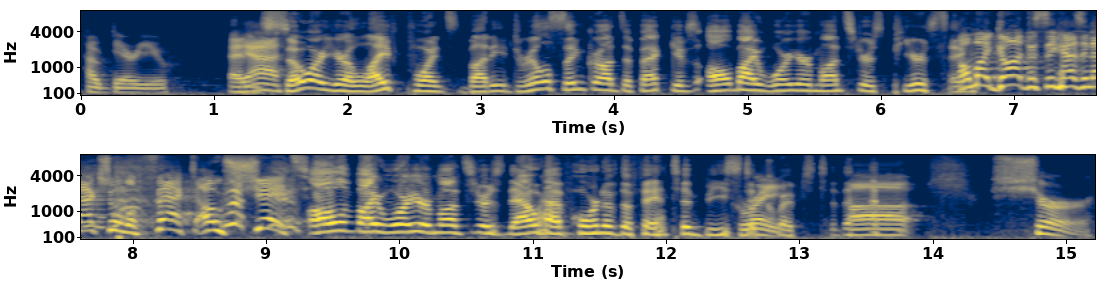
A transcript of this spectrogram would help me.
How dare you? And Yeah. so are your life points, buddy. Drill Synchron's effect gives all my warrior monsters piercing. Oh my god, this thing has an actual effect. Oh shit. All of my warrior monsters now have Horn of the Phantom Beast Great. equipped to them. Uh, sure.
